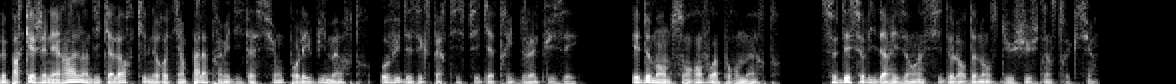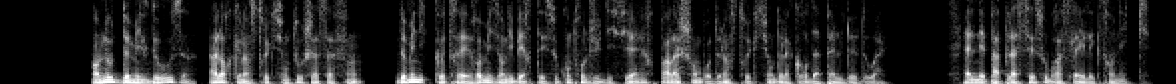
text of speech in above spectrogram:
Le parquet général indique alors qu'il ne retient pas la préméditation pour les huit meurtres au vu des expertises psychiatriques de l'accusé et demande son renvoi pour meurtre, se désolidarisant ainsi de l'ordonnance du juge d'instruction. En août 2012, alors que l'instruction touche à sa fin, Dominique Cotteret est remise en liberté sous contrôle judiciaire par la chambre de l'instruction de la cour d'appel de Douai. Elle n'est pas placée sous bracelet électronique.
